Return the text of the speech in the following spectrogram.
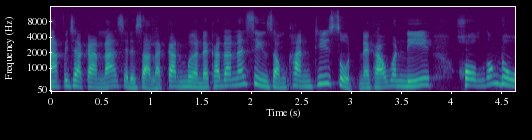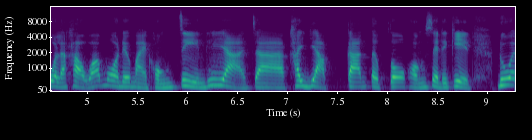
นักวิชาการด้านเศรษฐศาสตร์และการเมืองนะคะ ดังนั้นสิ่งสำคัญที่สุดนะคะ วันนี้คงต้องดูแหละค่ะว่าโมเดลใหม่ของจีนที่อยากจะขยับ การเติบโตของเศรษฐกิจ ด้วย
